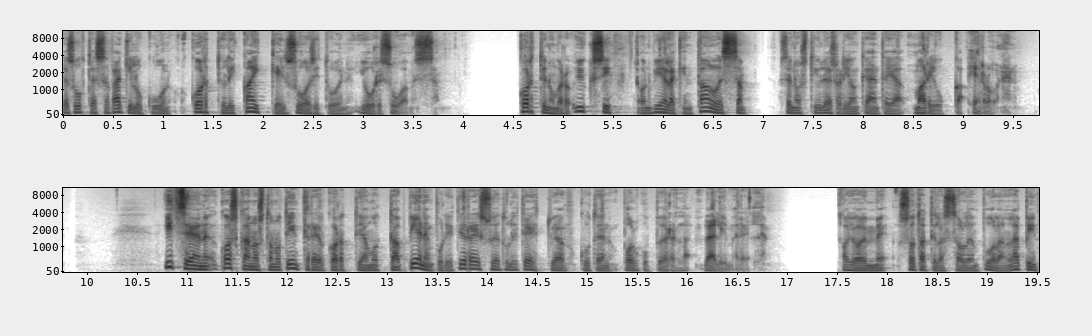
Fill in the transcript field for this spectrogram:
Ja suhteessa väkilukuun kortti oli kaikkein suosituin juuri Suomessa. Kortti numero yksi on vieläkin tallessa. Se nosti Yleisradion kääntäjä Mariukka Eronen. Itse en koskaan ostanut Interrail-korttia, mutta pienen budjetin reissuja tuli tehtyä, kuten polkupyörällä Välimerelle. Ajoimme sotatilassa ollen Puolan läpi.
